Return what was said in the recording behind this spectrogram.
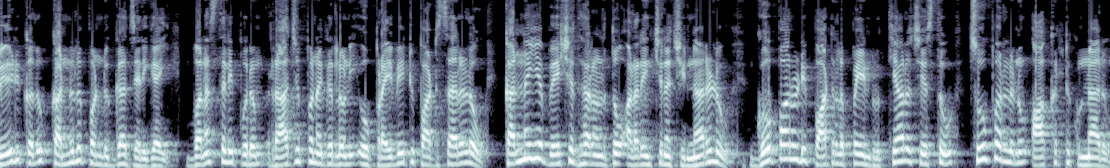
వేడుకలు కన్నుల పండుగగా జరిగాయి. వనస్థలిపురం రాజప్పనగర్లోని ఓ ప్రైవేటు పాఠశాలలో కన్నయ్య వేషధారణలతో అలరించిన చిన్నారులు గోపాలుడి పాటలపై నృత్యాలు చేస్తూ చూపర్లను ఆకట్టుకున్నారు.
